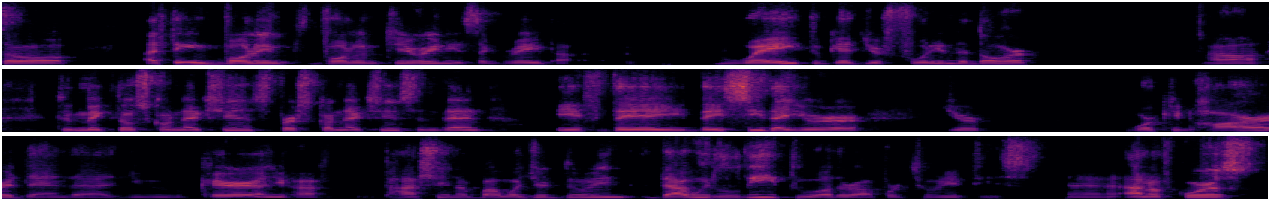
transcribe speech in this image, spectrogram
So I think volunteering is a great way to get your foot in the door, uh, to make those connections, first connections, and then if they they see that you're you're working hard and that you care and you have passion about what you're doing, that will lead to other opportunities. Uh, and of course,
